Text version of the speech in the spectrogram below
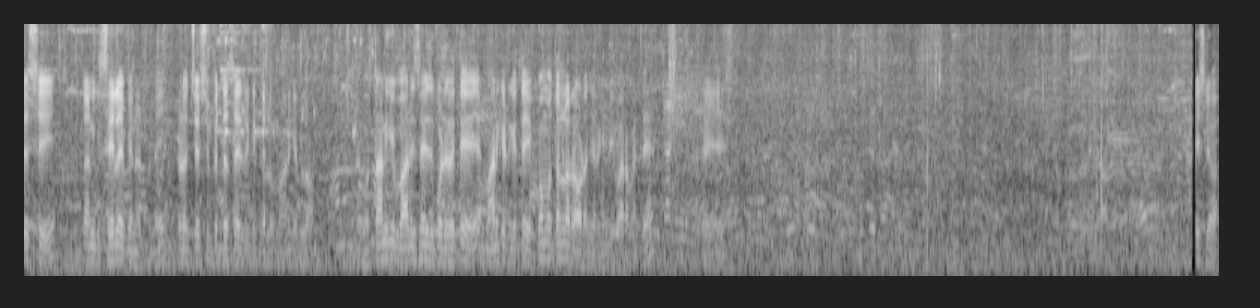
వచ్చి. మొత్తానికి దానికి సేల్ అయిపోయినట్టున్నాయి ఇక్కడ వచ్చేసి పెద్ద సైజు గిత్తలు మార్కెట్లో. మరి మొత్తానికి భారీ సైజు కూడా అయితే మార్కెట్కి అయితే ఎక్కువ మొత్తంలో రావడం జరిగింది ఈ వారం అయితే. మరి లేవా?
